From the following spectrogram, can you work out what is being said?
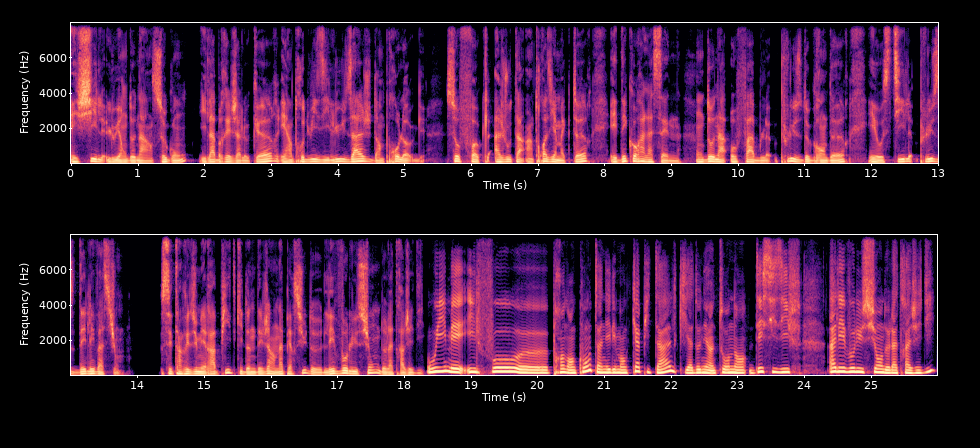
Échille lui en donna un second, il abrégea le cœur et introduisit l'usage d'un prologue. Sophocle ajouta un troisième acteur et décora la scène. On donna aux fables plus de grandeur et au style plus d'élévation. C'est un résumé rapide qui donne déjà un aperçu de l'évolution de la tragédie. Oui, mais il faut euh, prendre en compte un élément capital qui a donné un tournant décisif à l'évolution de la tragédie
